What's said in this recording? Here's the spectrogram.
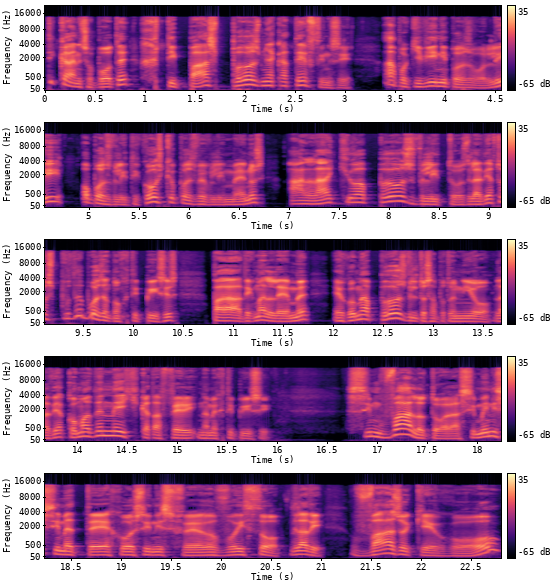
τι κάνεις οπότε, χτυπάς προς μια κατεύθυνση. Από εκεί βγαίνει η προσβολή, ο προσβλητικός και ο προσβεβλημένος, αλλά και ο απρόσβλητος, δηλαδή αυτός που δεν μπορείς να τον χτυπήσεις. Παράδειγμα, λέμε, εγώ είμαι απρόσβλητος από τον ιό, δηλαδή ακόμα δεν έχει καταφέρει να με χτυπήσει. Συμβάλλω τώρα, σημαίνει συμμετέχω, συνεισφέρω, βοηθώ. Δηλαδή, βάζω και εγώ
